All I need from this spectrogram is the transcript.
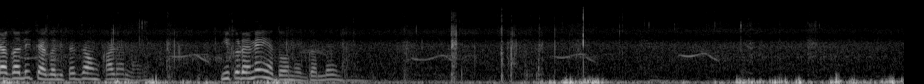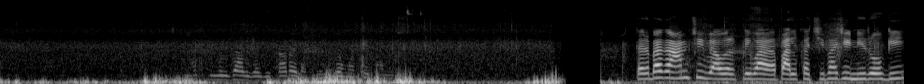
त्या गली त्या गलीतच जाऊन काढायला लागेल. इकडे नाही या दोन एक गल्ल्या आहे. तर बघा आमची वावरातली वा पालकाची भाजी निरोगी.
